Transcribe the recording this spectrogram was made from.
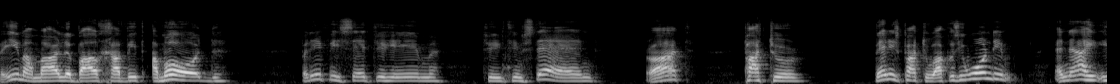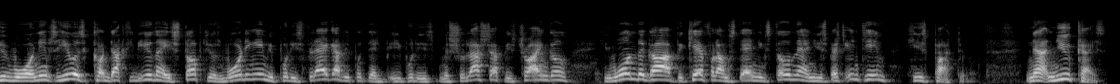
Chavit amod. But if he said to him, to him stand, right? Patur, then he's patur, because he warned him. And now he, he, warned him, so he was conducting, even though he stopped, he was warning him, he put his flag up, he put that, he put his mishulash up, his triangle, he warned the guy, be careful, I'm standing still now, and you smash into him, he's patur. Now, new case.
